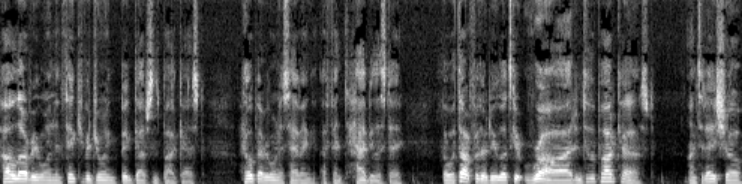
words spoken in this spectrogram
Hello, everyone, and thank you for joining Big Dobson's podcast. I hope everyone is having a fantabulous day. But without further ado, let's get right into the podcast. On today's show,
